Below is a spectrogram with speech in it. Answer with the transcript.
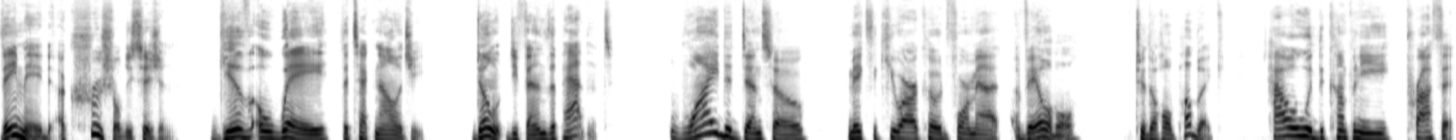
they made a crucial decision give away the technology. Don't defend the patent. Why did Denso make the QR code format available to the whole public? How would the company profit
